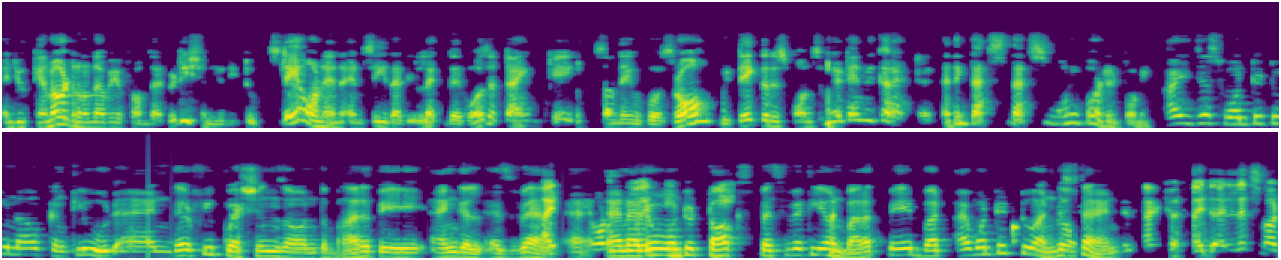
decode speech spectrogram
And you cannot run away from that petition. You need to stay on and, and see that like there was a time, okay, something goes wrong, we take the responsibility and we correct it. I think that's that's more important for me. I just wanted to now conclude and there are a few questions on the BharatPe angle as well. I, I and I don't want to talk specifically on Bharat Pay, but I wanted to understand. No, I, let's not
